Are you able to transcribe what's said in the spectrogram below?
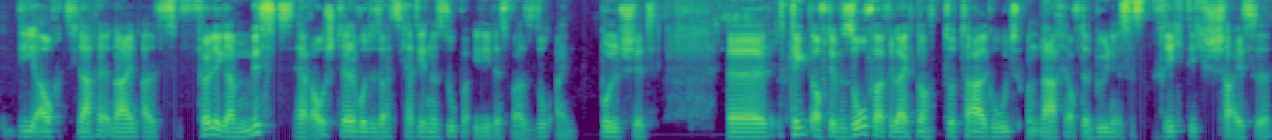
die auch sich nachher nein als völliger Mist herausstellen, wo du sagst, ich hatte hier eine super Idee, das war so ein Bullshit. Äh, es klingt auf dem Sofa vielleicht noch total gut und nachher auf der Bühne ist es richtig scheiße.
